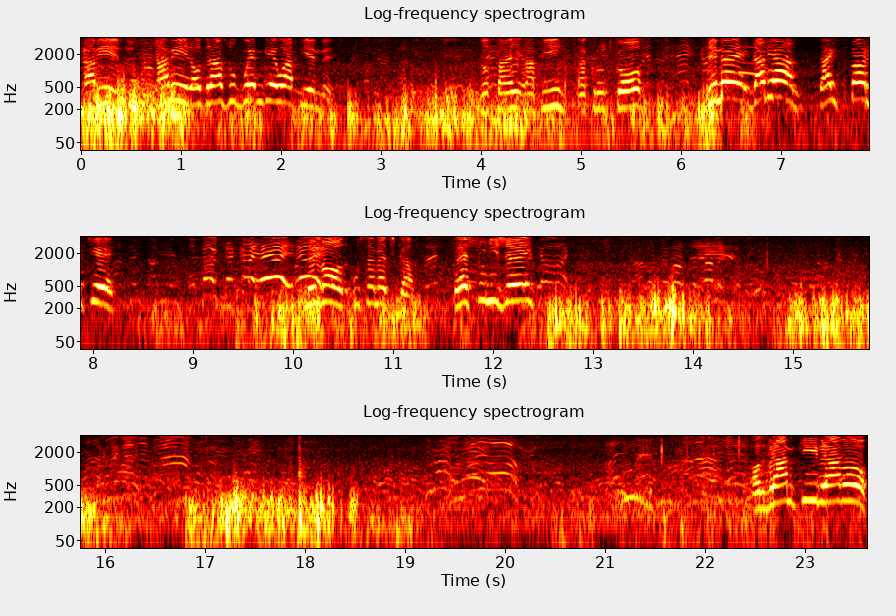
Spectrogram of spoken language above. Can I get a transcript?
Kamil, Kamil, od razu głębiej łapiemy. Zostań, Rafi, na krótko. Dymę, Damian, daj wsparcie. Czekaj, czekaj, ej! ej! Sylwo, ósemeczka. Kleszczu niżej. Od bramki, brawo!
